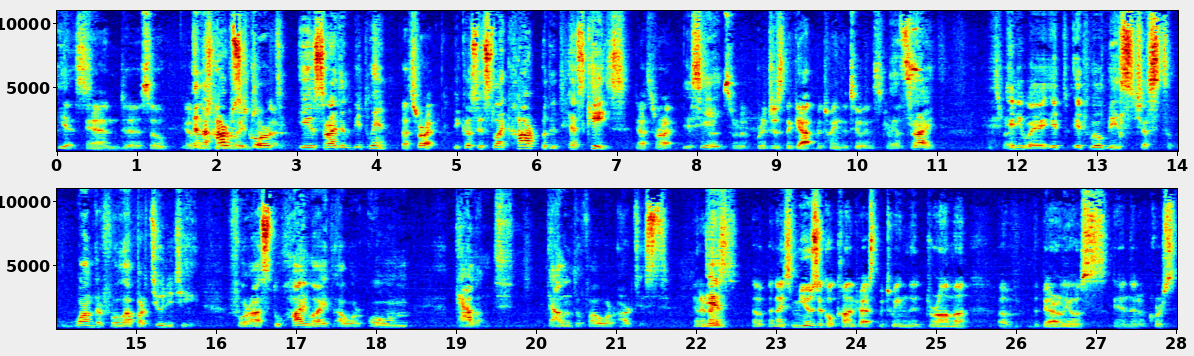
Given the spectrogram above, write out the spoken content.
Yes. and uh, so you And the harpsichord is right in between That's right. because it's like harp, but it has keys. That's right. You see? So it sort of bridges the gap between the two instruments. That's right. That's right. Anyway, it, it will be just a wonderful opportunity for us to highlight our own talent, talent of our artists. And a nice, a, a nice musical contrast between the drama of the Berlioz and then, of course,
